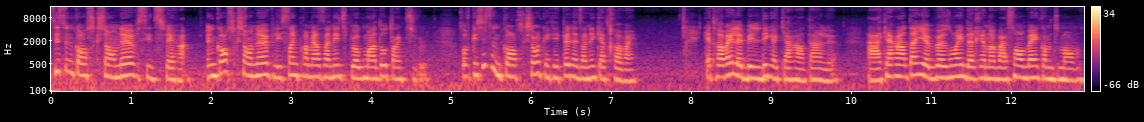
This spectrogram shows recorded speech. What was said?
si c'est une construction neuve, c'est différent. Une construction neuve, les cinq premières années, tu peux augmenter autant que tu veux. Sauf que si c'est une construction qui a été faite dans les années 80, 80, le building a 40 ans, là. À 40 ans, il a besoin de rénovation bien comme du monde.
